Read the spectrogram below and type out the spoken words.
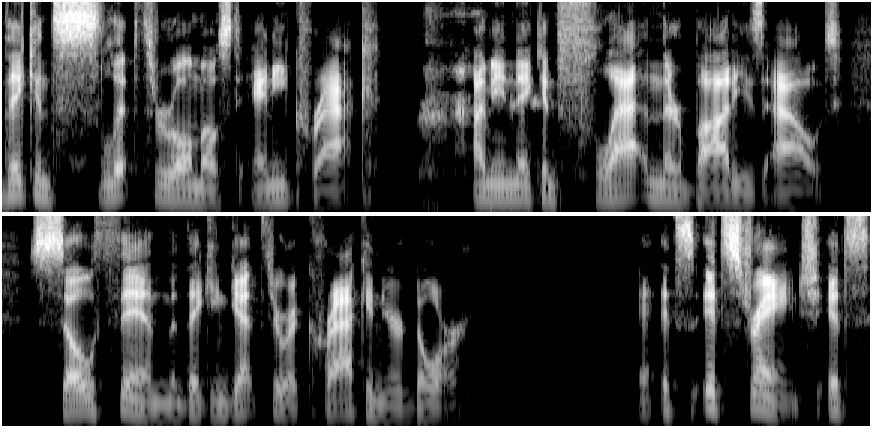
they can slip through almost any crack. I mean, they can flatten their bodies out so thin that they can get through a crack in your door. It's it's strange. It's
